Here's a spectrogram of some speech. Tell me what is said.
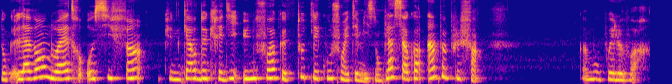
Donc l'avant doit être aussi fin qu'une carte de crédit une fois que toutes les couches ont été mises. Donc là c'est encore un peu plus fin, comme vous pouvez le voir.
